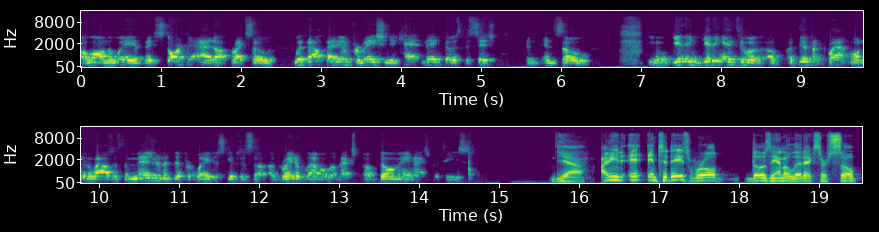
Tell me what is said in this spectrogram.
along the way, if they start to add up, right? So without that information, you can't make those decisions, and, and so you know getting getting into a, a, different platform that allows us to measure in a different way just gives us a, a greater level of, ex, of domain expertise. Yeah. I mean, in, today's world, those analytics are so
